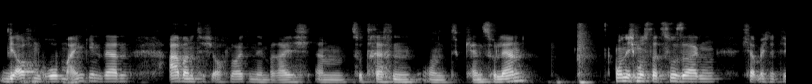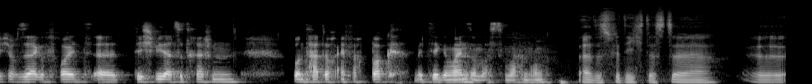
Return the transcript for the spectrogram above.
wir auch im Groben eingehen werden? Aber natürlich auch Leute in dem Bereich ähm, zu treffen und kennenzulernen. Und ich muss dazu sagen, ich habe mich natürlich auch sehr gefreut, äh, dich wieder zu treffen und hat auch einfach Bock, mit dir gemeinsam was zu machen. Ja, das finde ich, das äh, äh,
